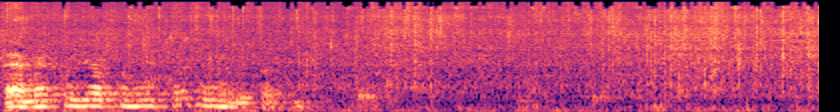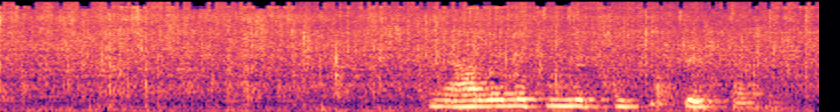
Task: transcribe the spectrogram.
टॅमॅटो हे आपण आहोत. आणि आलं लसूण मिरचीची पेस्ट आहे.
